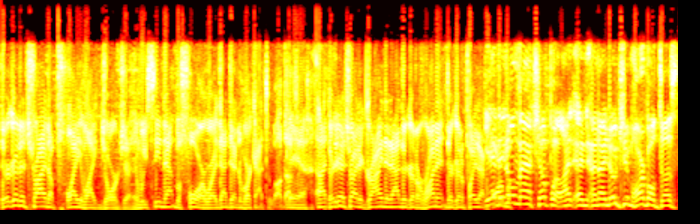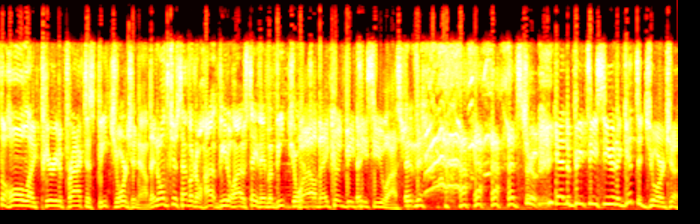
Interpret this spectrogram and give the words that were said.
they're going to try to play like Georgia. And we've seen that before where that didn't work out too well, does Yeah, it? They're going to try to grind it out. They're going to run it. They're going to play that Yeah, they don't match up well. I, and, and I know Jim Harbaugh does the whole like period of practice beat Georgia now. They don't just have an Ohio, beat Ohio State; they have a beat Georgia. Well, they couldn't beat TCU last year. That's true. You had to beat TCU to get to Georgia.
